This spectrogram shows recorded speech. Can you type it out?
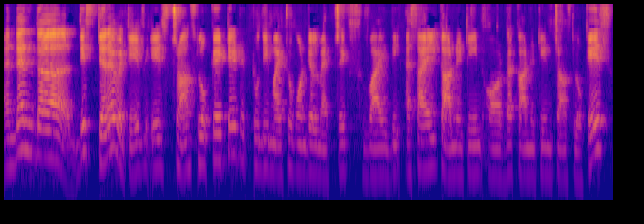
and then the this derivative is translocated to the mitochondrial matrix by the acyl carnitine or the carnitine translocase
